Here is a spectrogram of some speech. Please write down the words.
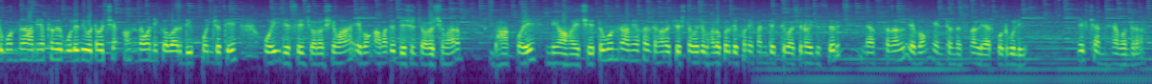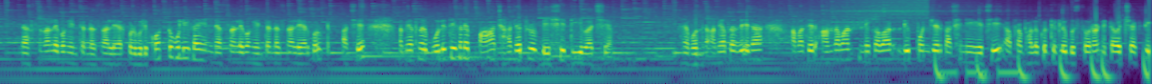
তো বন্ধুরা, আমি আপনাদের বলে দিই, ওটা হচ্ছে আন্দামান, নিকোবর, দ্বীপপুঞ্জতে ওই দেশের জলসীমা এবং আমাদের দেশের জলসীমার ভাগ করে নেওয়া হয়েছে। তো বন্ধুরা, আমি আপনাদের দেখানোর চেষ্টা করছি, ভালো করে দেখুন, এখানে দেখতে পাচ্ছেন ওই দেশের ন্যাশনাল এবং ইন্টারন্যাশনাল এয়ারপোর্টগুলি। দেখছেন? হ্যাঁ বন্ধুরা, ন্যাশনাল এবং ইন্টারন্যাশনাল এয়ারপোর্টগুলি। কতগুলি এখানে ন্যাশনাল এবং ইন্টারন্যাশনাল এয়ারপোর্ট আছে? আমি আপনাদের বলে দিই, এখানে পাঁচ হাজারেরও বেশি দ্বীপ আছে। হ্যাঁ বন্ধুরা আমি আপনাদের এটা আমাদের আন্দামান নিকোবর দ্বীপপুঞ্জের কাছে নিয়ে গেছি। আপনারা ভালো করে দেখলে বুঝতে পারবেন, এটা হচ্ছে একটি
